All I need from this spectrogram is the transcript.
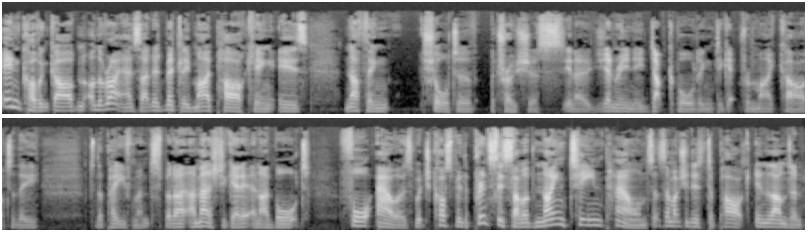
in Covent Garden on the right hand side. Admittedly, my parking is nothing short of atrocious. You know, generally need duckboarding to get from my car to the to the pavement. But I, I managed to get it, and I bought four hours, which cost me the princely sum of £19. That's how much it is to park in London.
